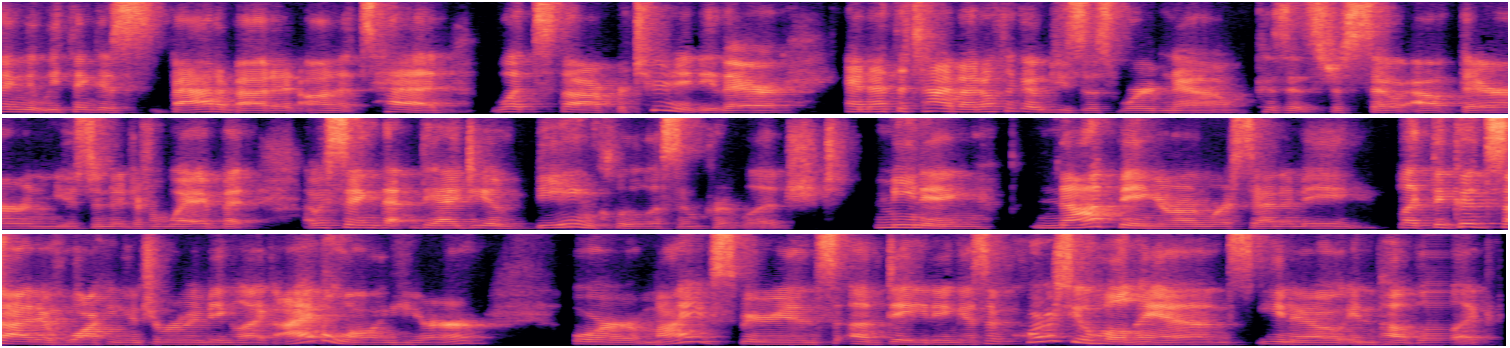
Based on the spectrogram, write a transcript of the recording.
thing that we think is bad about it on its head what's the opportunity there and at the time i don't think i would use this word now because it's just so out there and used in a different way but i was saying that the idea of being clueless and privileged meaning not being your own worst enemy like the good side of walking into a room and being like i belong here or my experience of dating is of course you hold hands you know in public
